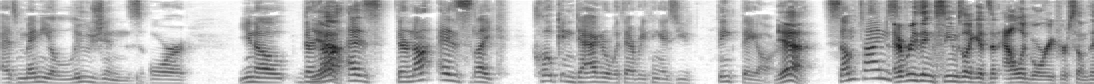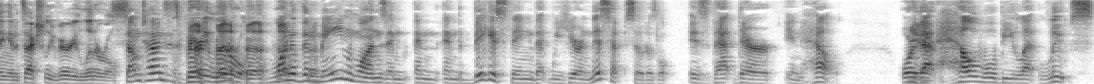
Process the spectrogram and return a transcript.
as many illusions or you know, they're Yeah. not as they're not as like cloak and dagger with everything as you think they are. Yeah. Sometimes Everything seems like it's an allegory for something and it's actually very literal. sometimes it's very literal. One of the main ones and and and the biggest thing that we hear in this episode is is that they're in hell or Yeah. that hell will be let loose.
